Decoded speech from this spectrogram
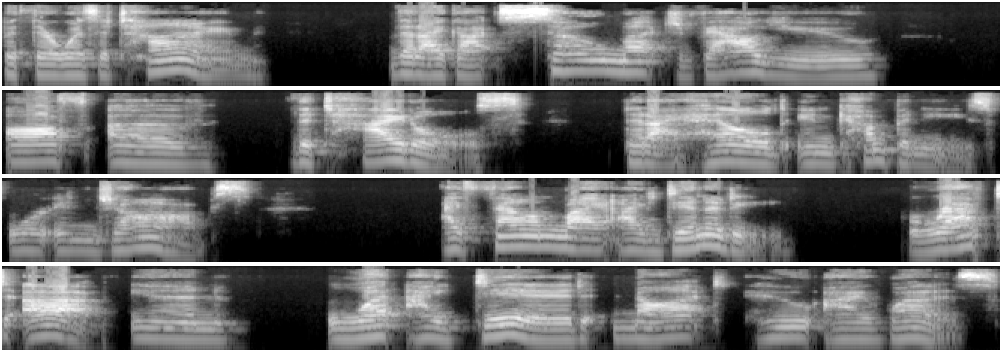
But there was a time that I got so much value off of the titles that I held in companies or in jobs. I found my identity wrapped up in what I did, not who I was.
